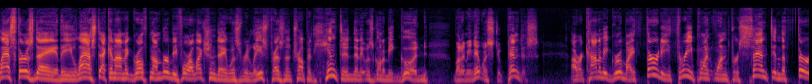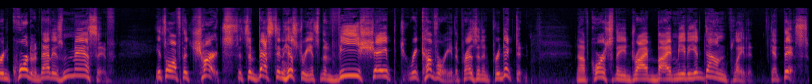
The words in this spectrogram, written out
Last Thursday, the last economic growth number before Election Day was released. President Trump had hinted that it was going to be good, but I mean, it was stupendous. Our economy grew by 33.1% in the third quarter. That is massive. It's off the charts. It's the best in history. It's the V shaped recovery the president predicted. Now, of course, the drive by media downplayed it. Get this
